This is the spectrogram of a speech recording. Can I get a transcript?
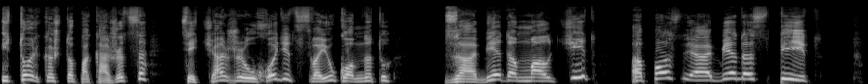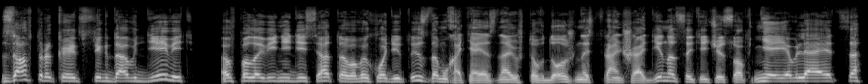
и только что покажется, сейчас же уходит в свою комнату. За обедом молчит, а после обеда спит завтракает всегда в девять, а в половине десятого выходит из дому, хотя я знаю, что в должность раньше одиннадцати часов не является.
